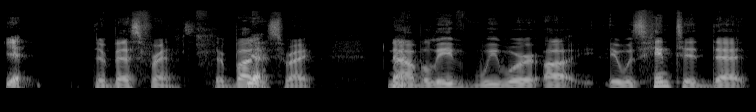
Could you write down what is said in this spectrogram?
Yeah. They're best friends. They're buddies, right? Now I believe we were uh it was hinted that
